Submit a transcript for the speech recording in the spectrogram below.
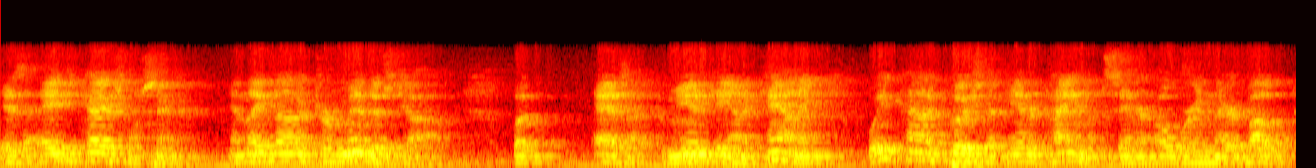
as an educational center, and they've done a tremendous job. But as a community and a county, we kind of pushed an entertainment center over in their boat,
